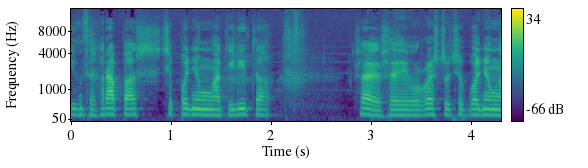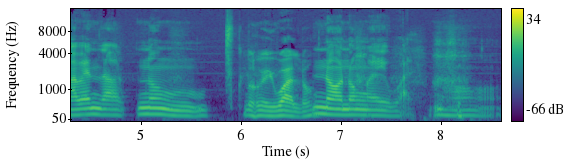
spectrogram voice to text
15 grapas, che poñen unha tirita sabes, e o resto che poñen unha venda, non... Non é igual, non? Non, non é igual, non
